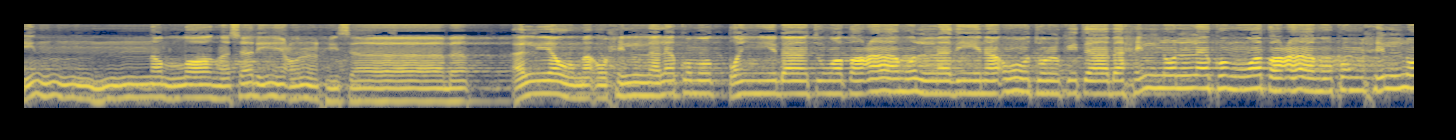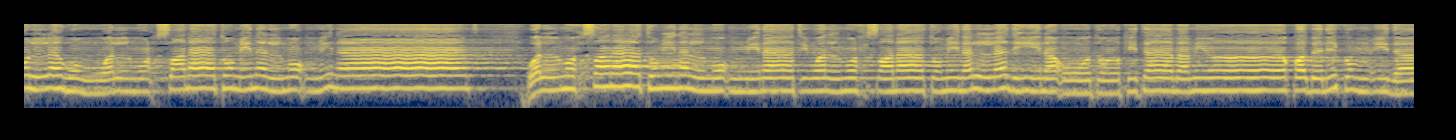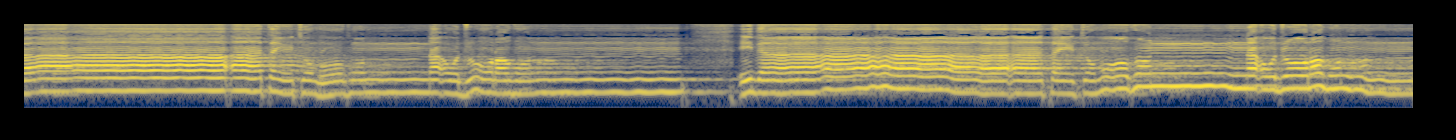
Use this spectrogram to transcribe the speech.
ان الله سريع الحساب اليوم احل لكم الطيبات وطعام الذين اوتوا الكتاب حل لكم وطعامكم حل لهم والمحصنات من المؤمنات والمحصنات من المؤمنات والمحصنات من الذين أوتوا الكتاب من قبلكم إذا آتيتموهن أجورهن إذا آتيتموهن أجورهن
